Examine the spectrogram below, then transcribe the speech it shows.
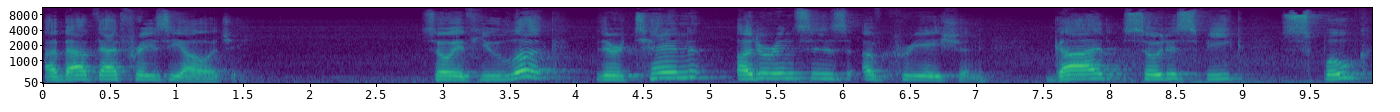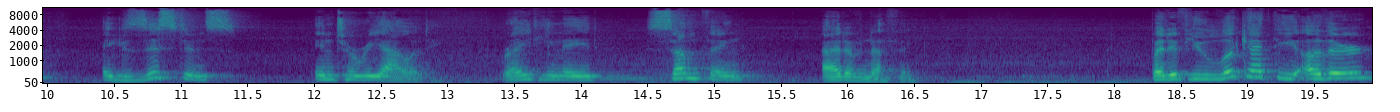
about that phraseology. So if you look, there are 10 utterances of creation. God, so to speak, spoke existence into reality, right? He made something out of nothing. But if you look at the other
